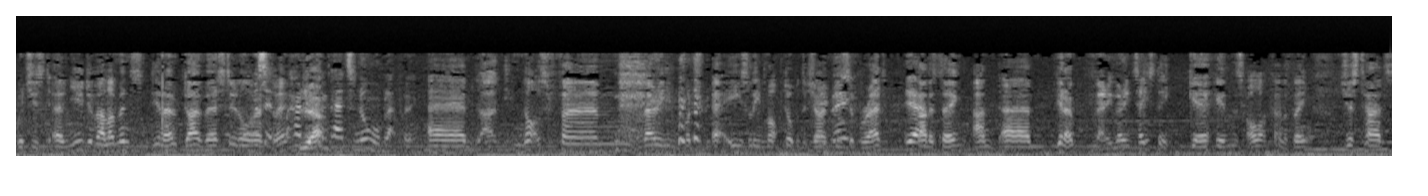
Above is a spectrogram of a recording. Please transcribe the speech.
which is a new development. You know, diversity and all the Was rest it, of how it. do Yeah. you compare to normal black pudding? Um, uh, not as firm, very much uh, easily mopped up with a giant piece of bread, Yeah. kind of thing, and um, you know, very very tasty. Gherkins, all that kind of thing. Just had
